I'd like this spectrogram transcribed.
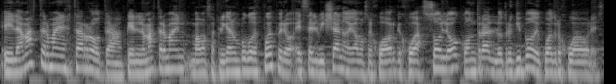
eh, la Mastermind está rota, que en la Mastermind vamos a explicar un poco después, pero es el villano, digamos, el jugador que juega solo contra el otro equipo de cuatro jugadores.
